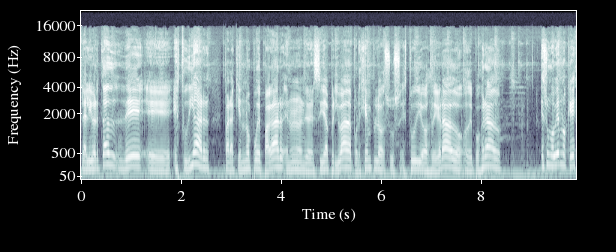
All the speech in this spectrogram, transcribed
la libertad de eh, estudiar para quien no puede pagar en una universidad privada, por ejemplo, sus estudios de grado o de posgrado. Es un gobierno que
